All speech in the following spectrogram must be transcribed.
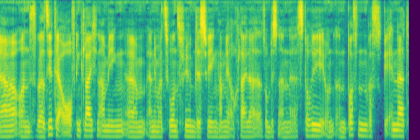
Ja, und es basiert ja auch auf den gleichnamigen ähm, Animationsfilm, deswegen haben wir auch leider so ein bisschen an der Story und an Bossen was geändert.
